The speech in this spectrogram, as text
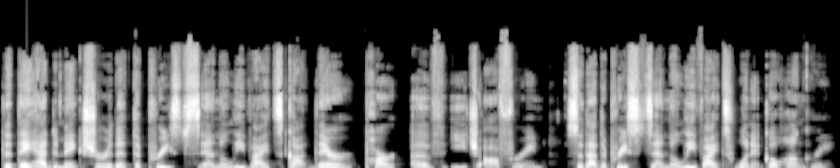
that they had to make sure that the priests and the Levites got their part of each offering, so that the priests and the Levites wouldn't go hungry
